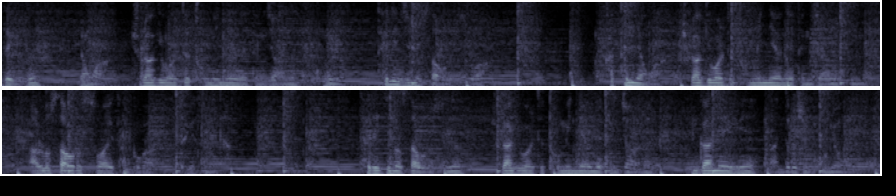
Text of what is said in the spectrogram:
대결은 영화 쥬라기 월드 도미니언에 등장하는 공룡 테리지노사우루스와 같은 영화 쥬라기 월드 도미니언에 등장하는 공룡 알로사우루스와의 승부가 되겠습니다. 테리지노사우루스는 쥬라기 월드 도미니언에 등장하는 인간에 의해 만들어진 공룡입니다.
